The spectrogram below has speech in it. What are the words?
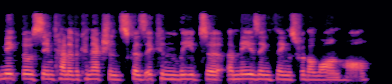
make those same kind of connections because it can lead to amazing things for the long haul.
